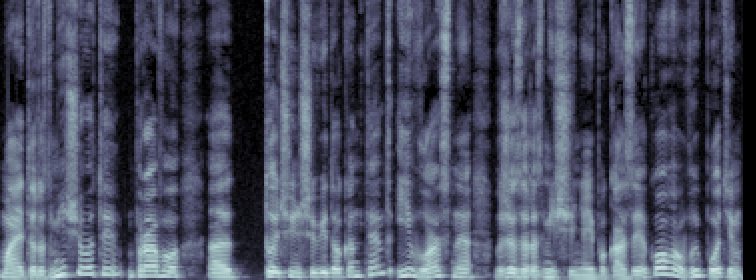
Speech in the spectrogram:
маєте розміщувати право е, той чи інший відеоконтент, і, власне, вже за розміщення і покази якого ви потім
